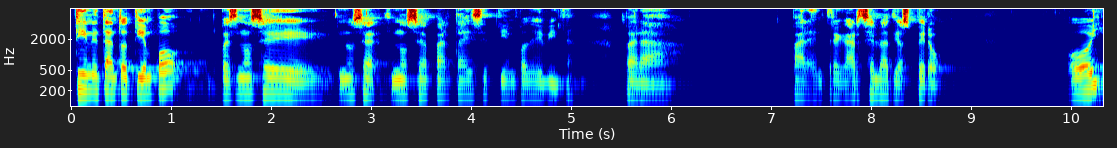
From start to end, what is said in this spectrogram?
tiene tanto tiempo, pues no se, no se, no se aparta ese tiempo de vida para, para entregárselo a Dios, pero Hoy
